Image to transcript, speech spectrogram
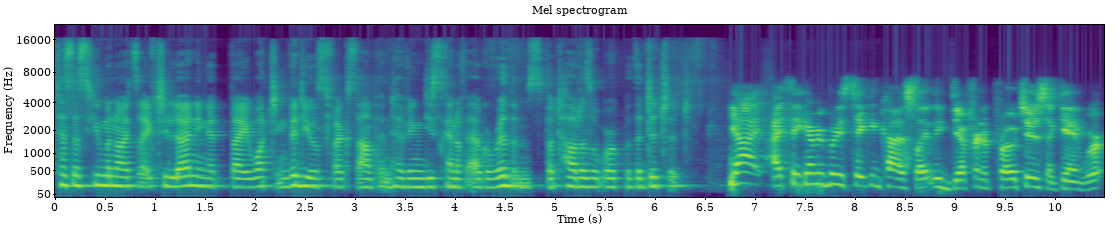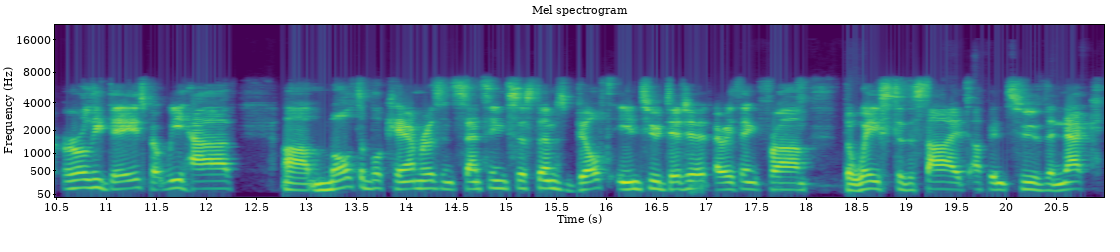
Tesla's humanoids are actually learning it by watching videos, for example, and having these kind of algorithms. But how does it work with a digit? Yeah, I, think everybody's taking kind of slightly different approaches. Again, we're early days, but we have uh, multiple cameras and sensing systems built into Digit, everything from the waist to the sides up into the neck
